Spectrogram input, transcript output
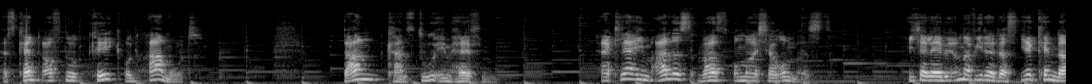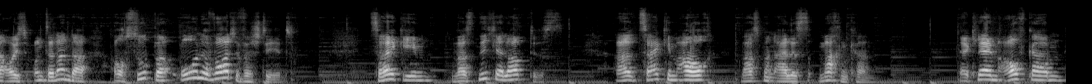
Es kennt oft nur Krieg und Armut. Dann kannst du ihm helfen. Erklär ihm alles, was um euch herum ist. Ich erlebe immer wieder, dass ihr Kinder euch untereinander auch super ohne Worte versteht. Zeig ihm, was nicht erlaubt ist. Aber zeig ihm auch, was man alles machen kann. Erklär ihm Aufgaben,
